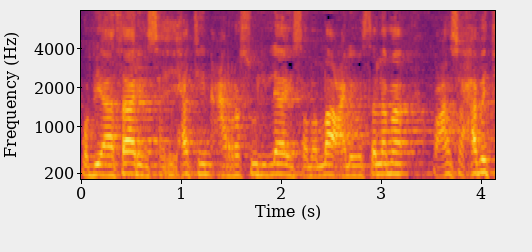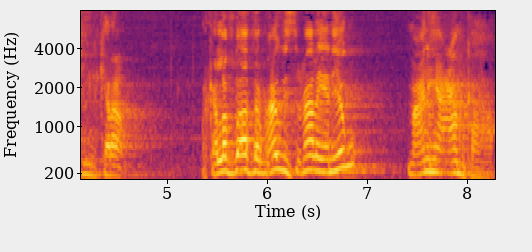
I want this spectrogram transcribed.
wa biaahaarin saxiixatin can rasuuli illahi sala allahu alayh wasalama wa can saxaabatihi lkiraam marka lafda ahar maxay u isticmaalayaan iyagu? Macnihii caamka ahaa.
